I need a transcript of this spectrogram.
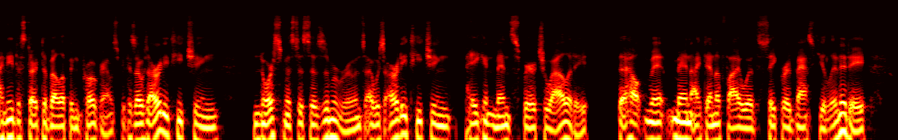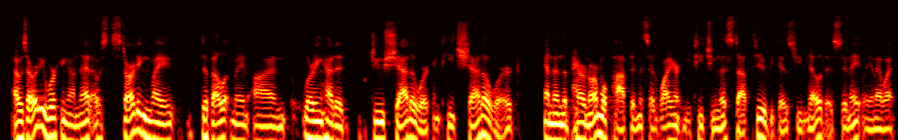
I need to start developing programs because I was already teaching Norse mysticism and runes. I was already teaching pagan men's spirituality to help men, men identify with sacred masculinity. I was already working on that. I was starting my development on learning how to do shadow work and teach shadow work. And then the paranormal popped in and said, Why aren't you teaching this stuff too? Because you know this innately. And I went,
